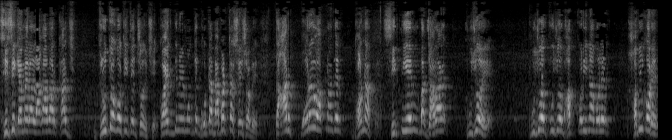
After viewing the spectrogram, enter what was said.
সিসি ক্যামেরা লাগাবার কাজ দ্রুত গতিতে চলছে। কয়েকদিনের মধ্যে গোটা ব্যাপারটা শেষ হবে। তারপরেও আপনাদের ধর্ণা, সিপিএম বা যারা পুজোয়, পুজো পুজো ভাব করি না বলে সবই করেন,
